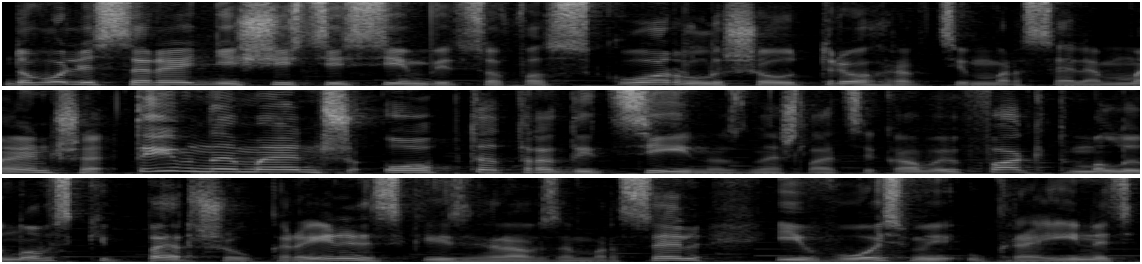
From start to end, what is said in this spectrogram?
Доволі середній 6,7 від Софаскор, лише у трьох гравців Марселя менше. Тим не менш, опта традиційно знайшла цікавий факт. Малиновський перший українець, який зіграв за Марсель, і восьмий українець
